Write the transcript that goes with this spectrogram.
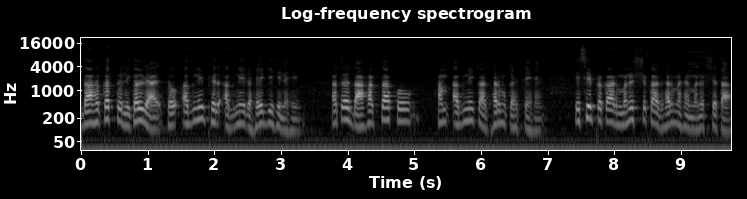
दाहकत्व निकल जाए तो अग्नि फिर अग्नि रहेगी ही नहीं। अतः दाहकता को हम अग्नि का धर्म कहते हैं। इसी प्रकार मनुष्य का धर्म है मनुष्यता।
